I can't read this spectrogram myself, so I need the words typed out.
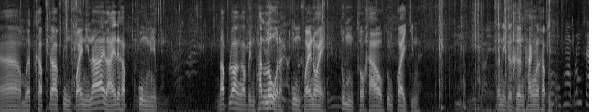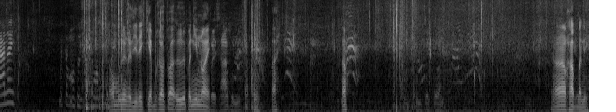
อ้าวเมดครับเจ้ากุ้งไฟนี่หลายหลายเด้อครับ กุ้งนี่รับรองเอาเป็นพันโลนะกุ้งไฟหน่อย ตุ้มขาวๆตุ้มก้อยกินน่ะนิดหน่อยตอนนี้ก็เครื่องทั้งแล้วครับนี่หอบลงสาเลยไม่ต้องเอาขึ้นไปหอบเอามือก็ดีได้เก็บเข้าตัวเออปลานิ่มหน่อยไปสาผมนี่ไปกินไปก่อนอ้าวครับบัดนี้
